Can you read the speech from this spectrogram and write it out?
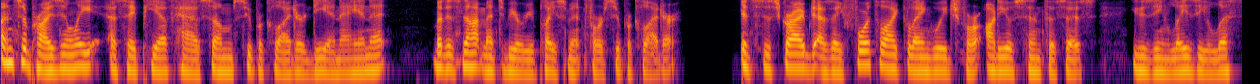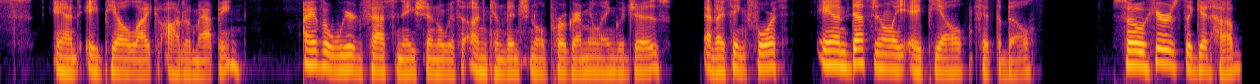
Unsurprisingly, SAPF has some SuperCollider DNA in it, but it's not meant to be a replacement for SuperCollider. It's described as a Forth like language for audio synthesis using lazy lists and APL like auto mapping. I have a weird fascination with unconventional programming languages, and I think Forth and definitely APL fit the bill. So here's the GitHub.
